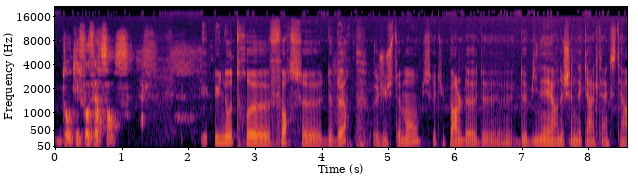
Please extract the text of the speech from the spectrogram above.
dont il faut faire sens. Une autre force de Burp, justement, puisque tu parles de, de, de binaire, de chaîne de caractères, etc.,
